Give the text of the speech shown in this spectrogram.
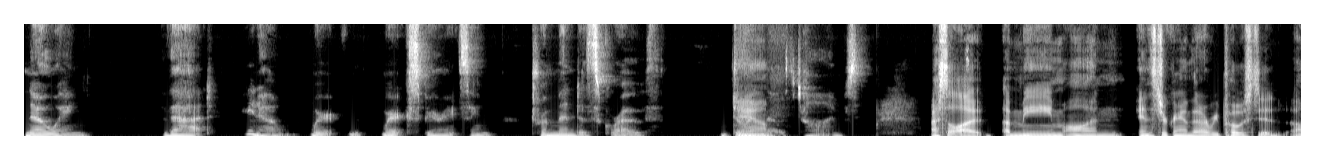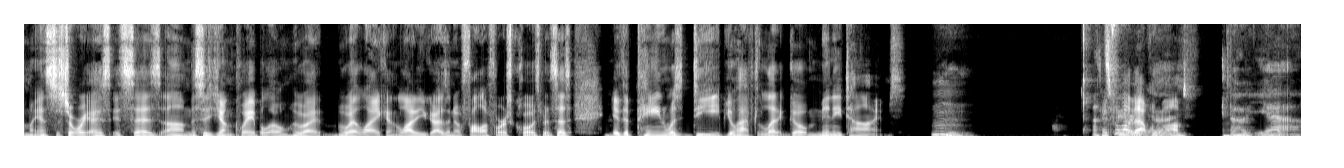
knowing that, you know, we're we're experiencing tremendous growth during Yeah. those times. I saw a, a meme on Instagram that I reposted on my Insta story. I, it says, um, "This is Young Pueblo, who I who I like, and a lot of you guys I know follow for his quotes." But it says, "If the pain was deep, you'll have to let it go many times." Mm. That's Thanks for letting very that one. Mom. Oh yeah.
